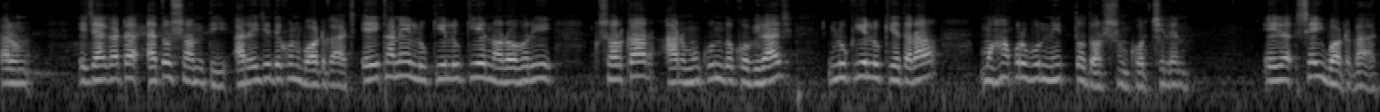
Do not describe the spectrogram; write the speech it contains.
কারণ এই জায়গাটা এত শান্তি। আর এই যে দেখুন বট গাছ এইখানে লুকিয়ে লুকিয়ে নরহরি সরকার আর মুকুন্দ কবিরাজ লুকিয়ে লুকিয়ে তারা মহাপ্রভুর নিত্য দর্শন করছিলেন। এই সেই বট গাছ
